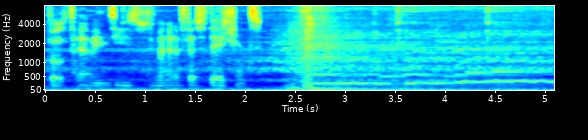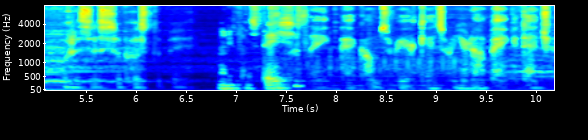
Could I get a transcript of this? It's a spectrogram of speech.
You're both having these manifestations. What is this supposed to be? manifestation. thing that comes for your kids when you're not paying attention.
